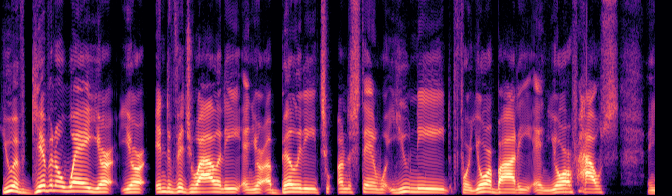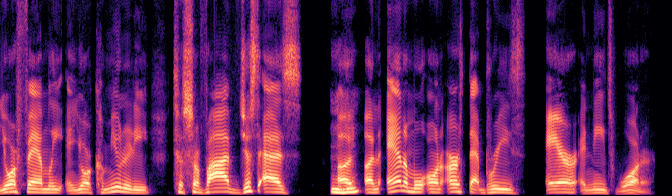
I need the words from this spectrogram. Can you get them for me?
You have given away your your individuality and your ability to understand what you need for your body and your house and your family and your community to survive just as a- Mhm. an animal on earth that breathes air and needs water.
